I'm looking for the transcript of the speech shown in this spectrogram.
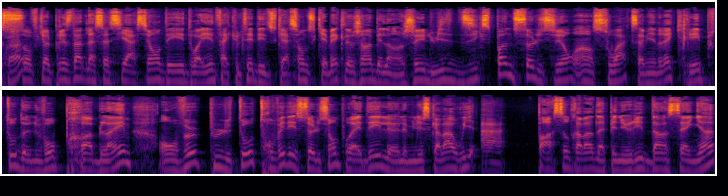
Sauf que le président de l'association des doyens de faculté d'éducation du Québec, le Jean Bélanger, lui dit que c'est pas une solution en soi, que ça viendrait créer plutôt de nouveaux problèmes. On veut plutôt trouver des solutions pour aider le, le milieu scolaire, oui, à passer au travers de la pénurie d'enseignants,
